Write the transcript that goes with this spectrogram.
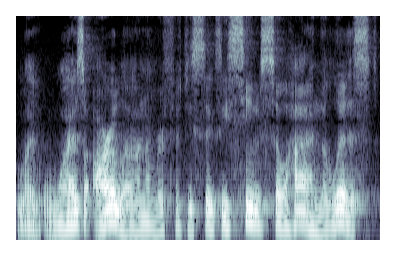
Like, why is Arlo number 56? He seems so high on the list.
